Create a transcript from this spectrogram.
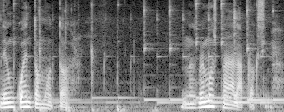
de un cuento motor. Nos vemos para la próxima.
